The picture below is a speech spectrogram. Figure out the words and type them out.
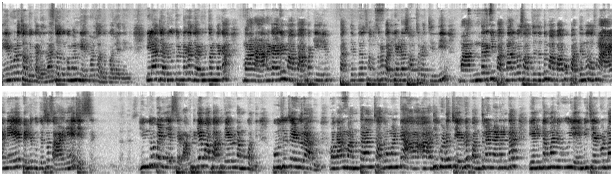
నేను కూడా చదువుకోలేదు. నన్ను చదువుకోమని నేను కూడా చదువుకోలేదండి. ఇలా జరుగుతుండగా జరుగుతుండగా మా నాన్నగారి మా పాపకి పద్దెనిమిదో సంవత్సరం పదిహేడో సంవత్సరం వచ్చింది. మా అందరికి పద్నాలుగో సంవత్సరం చదువు మా పాప పద్దెనిమిదో సంవత్సరం ఆయనే పెళ్ళి కుదిరిస్తే ఆయనే చేస్తాడు. హిందూ పెళ్ళి చేస్తాడు. అప్పటికే మా పాప దేవుడు నమ్ముకుంది. పూజలు చేయడు రాదు. ఒకవేళ మంత్రాలు చదవమంటే అది కూడా చేయడు. పంతులు అన్నాడంట ఏంటమ్మా నువ్వు ఏమీ చేయకుండా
